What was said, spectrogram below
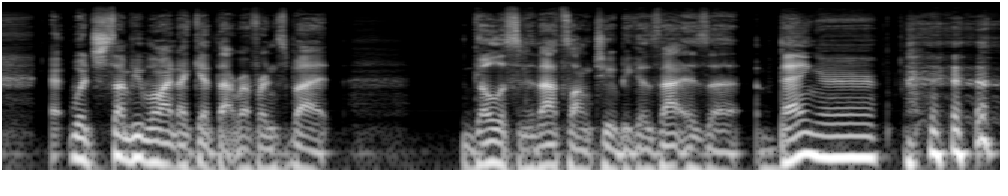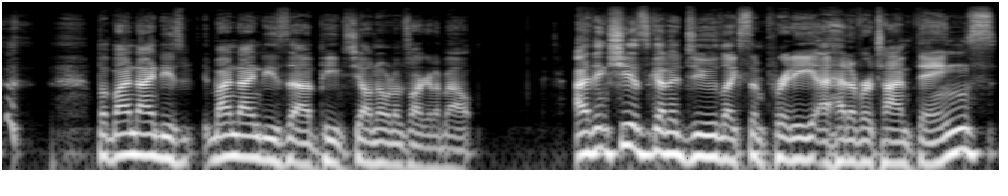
which some people might not get that reference, but go listen to that song too because that is a banger. but my 90s my 90s uh, peeps, y'all know what I'm talking about. I think she is gonna do like some pretty ahead of her time things,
